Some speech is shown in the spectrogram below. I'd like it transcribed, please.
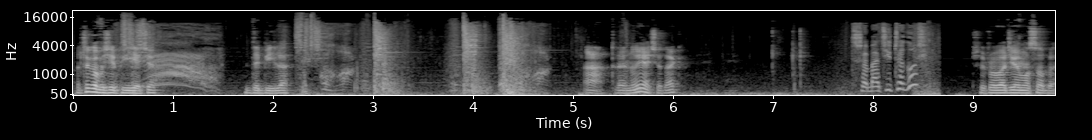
Dlaczego wy się pijecie? Debile. A, trenujecie, tak? Trzeba ci czegoś? Przyprowadziłem osobę.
